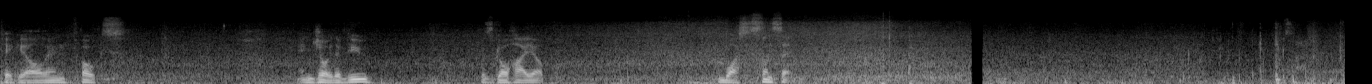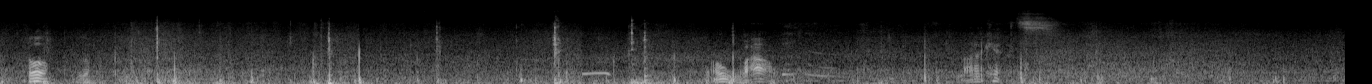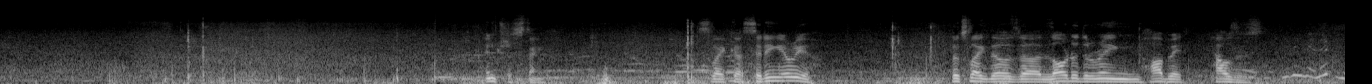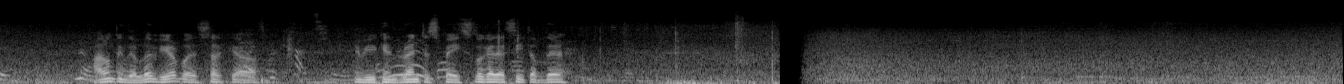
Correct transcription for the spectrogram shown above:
Take it all in, folks. Enjoy the view. Let's go high up and watch the sunset. Hello. Hello. Oh wow. A lot of cats. Interesting. It's like a sitting area. Looks like those uh, Lord of the Ring Hobbit houses. You think they live here? I don't think they live here, but it's like uh, It's for cats here. maybe you can rent a space. Look at that seat up there.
